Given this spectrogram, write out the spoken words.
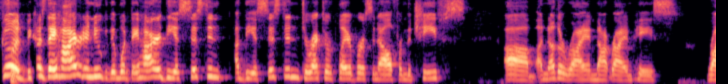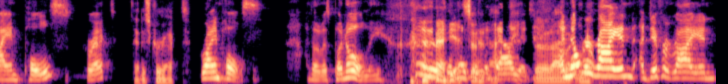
For- Good because they hired a new what they hired the assistant uh, the assistant director of player personnel from the Chiefs. Um another Ryan, not Ryan Pace, Ryan Poles, correct? That is correct. Ryan Poles. I thought it was Panoli. Yeah, so. Italian. So Another Ryan, a different Ryan.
